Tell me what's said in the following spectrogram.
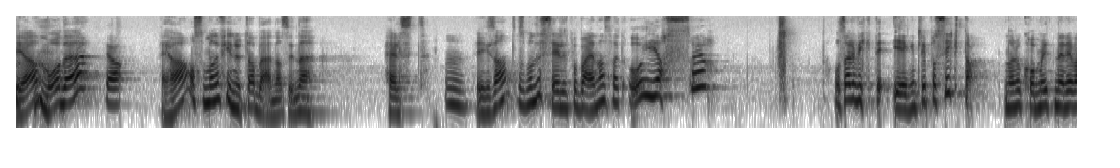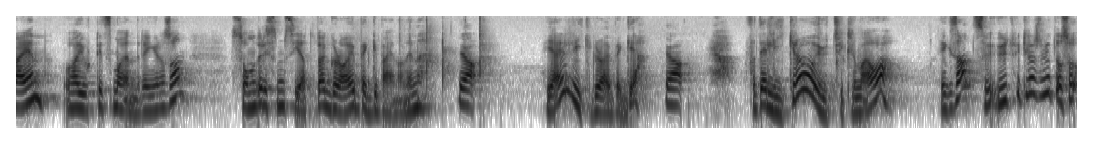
Ja, må det. Ja. Ja, Og så må du finne ut av beina sine. Helst. Ikke sant? Og så må du se litt på beina og si at å, jaså, ja. Og så er det viktig egentlig på sikt, da, når du kommer litt ned i veien og har gjort litt småendringer og sånn, så må du liksom si at du er glad i begge beina dine. Ja. Jeg er like glad i begge. Ja. For jeg liker å utvikle meg òg. Ikke sant? Så vi utvikler oss litt. Og så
